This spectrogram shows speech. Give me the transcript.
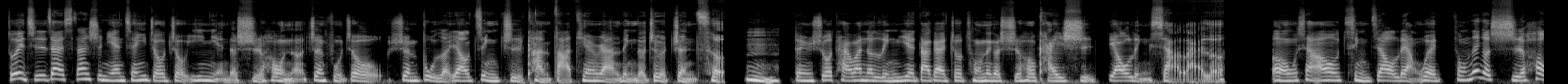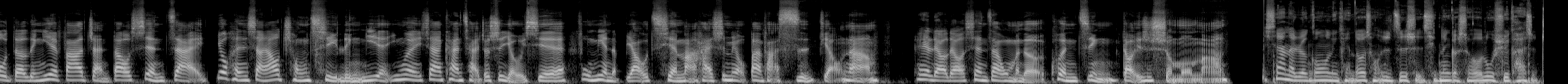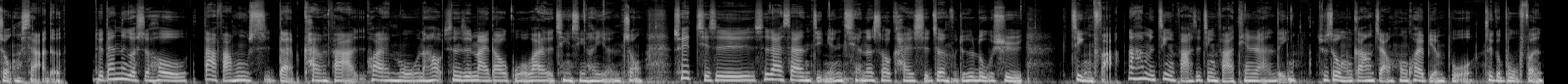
所以，其实，在三十年前，一九九一年的时候呢，政府就宣布了要禁止砍伐天然林的这个政策。嗯，等于说，台湾的林业大概就从那个时候开始凋零下来了。嗯、我想要请教两位，从那个时候的林业发展到现在，又很想要重启林业，因为现在看起来就是有一些负面的标签嘛，还是没有办法撕掉。那可以聊聊现在我们的困境到底是什么吗？现在的人工林可能都是从日治时期那个时候陆续开始种下的，对。但那个时候大伐木时代，砍伐快木，然后甚至卖到国外的情形很严重。所以其实是在三十几年前的时候开始，政府就是陆续禁伐。那他们禁伐是禁伐天然林，就是我们刚刚讲红块扁柏这个部分。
